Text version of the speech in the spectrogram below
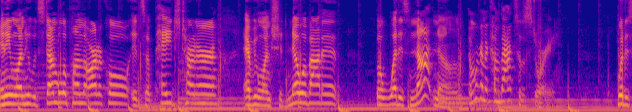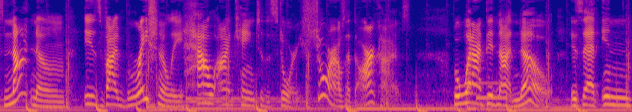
Anyone who would stumble upon the article, it's a page turner. Everyone should know about it. But what is not known, and we're going to come back to the story, what is not known is vibrationally how I came to the story. Sure, I was at the archives, but what I did not know is that in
